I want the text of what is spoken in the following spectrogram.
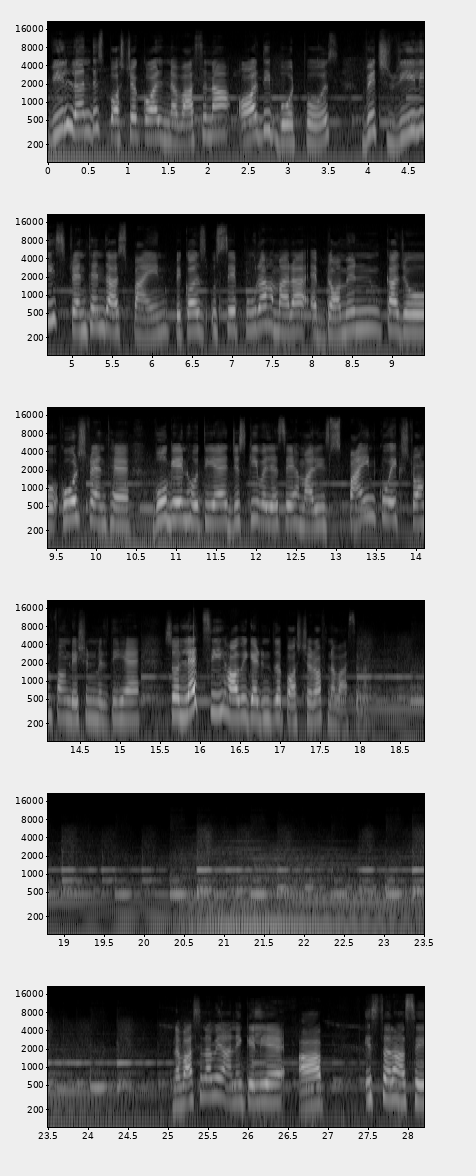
we'll learn this posture called Navasana or the boat pose which really strengthens our spine because उससे पूरा हमारा एब्डोमिन का जो कोर स्ट्रेंथ है वो गेन होती है जिसकी वजह से हमारी स्पाइन को एक स्ट्रॉन्ग फाउंडेशन मिलती है so let's see how we get in the posture of Navasana Navasana में आने के लिए आप इस तरह से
